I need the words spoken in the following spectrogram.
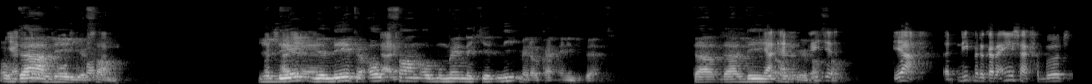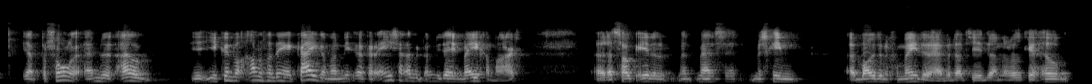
ook daar leer je van. Je, leert, je leert er ook van op het moment dat je het niet met elkaar eens bent. Daar, daar leer je ja, ook weer wat je, van. Ja, het niet met elkaar eens zijn gebeurt ja, persoonlijk. Eigenlijk je, je kunt wel anders naar dingen kijken, maar niet over eens zijn heb ik nog niet eens meegemaakt. Uh, dat zou ik eerder met mensen misschien buiten de gemeente hebben. Dat je dan wel een keer heel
